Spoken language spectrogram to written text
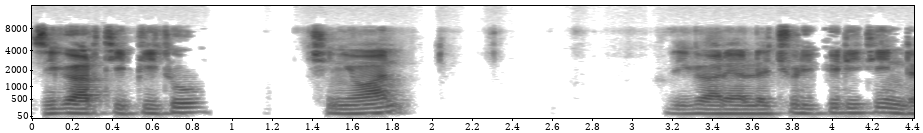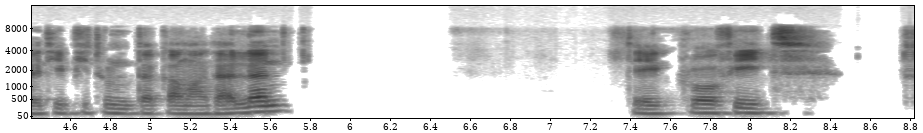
እዚህ ጋር TP two ይችኛዋን እዚህ ጋር ያለችው liquidity እንደ TP two እንጠቀማታለን። take profit two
